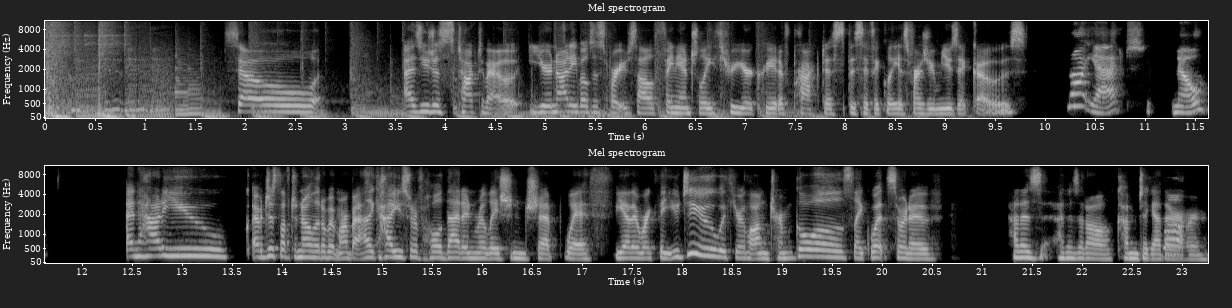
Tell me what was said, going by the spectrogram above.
Like we do. So as you just talked about, you're not able to support yourself financially through your creative practice specifically as far as your music goes. Not yet. No. And how do you I would just love to know a little bit more about like how you sort of hold that in relationship with the other work that you do with your long-term goals, like what sort of how does how does it all come together? Well,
